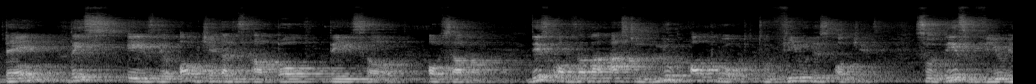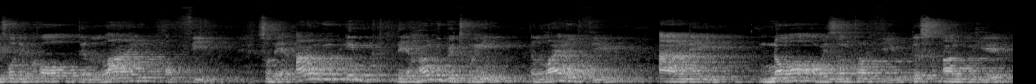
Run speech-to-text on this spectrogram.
Then this is the object that is above this uh, observer. This observer has to look upward to view this object. So this view is what they call the line of view. So the angle in the angle between the line of view and the normal horizontal view, this angle here,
